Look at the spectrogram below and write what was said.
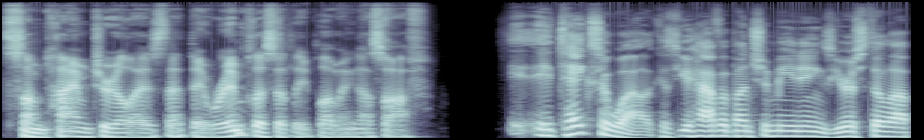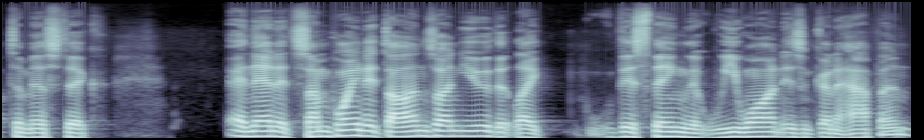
some time to realize that they were implicitly blowing us off. It, it takes a while because you have a bunch of meetings, you're still optimistic. And then at some point, it dawns on you that, like, this thing that we want isn't going to happen.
